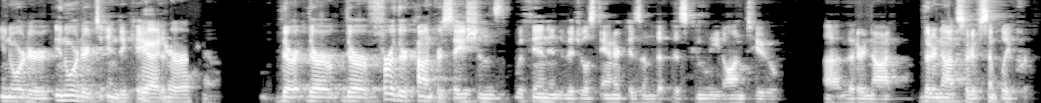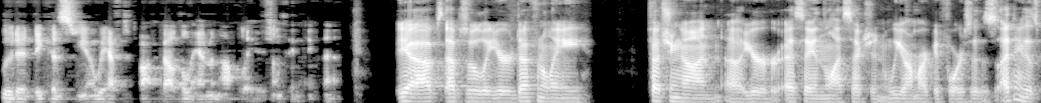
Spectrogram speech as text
in order in order to indicate yeah, that, you know, there there are, there are further conversations within individualist anarchism that this can lead on to uh, that are not that are not sort of simply precluded because you know we have to talk about the land monopoly or something like that. Yeah, absolutely. You're definitely touching on uh, your essay in the last section. We are market forces. I think that's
